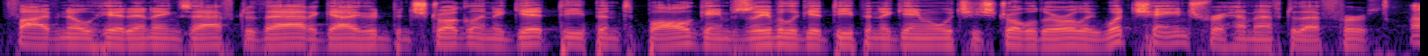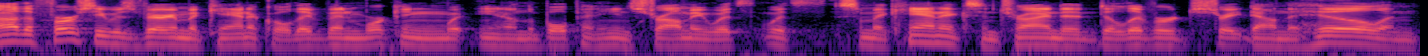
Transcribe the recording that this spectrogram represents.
five no hit innings after that. A guy who'd been struggling to get deep into ball games was able to get deep in a game in which he struggled early. What changed for him after that first? Uh, the first, he was very mechanical. They've been working with you know in the bullpen, he and Strami with with some mechanics and trying to deliver straight down the hill and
